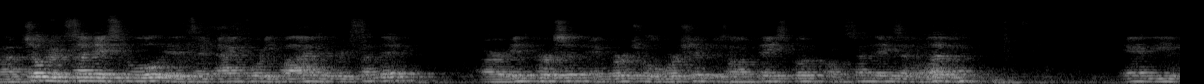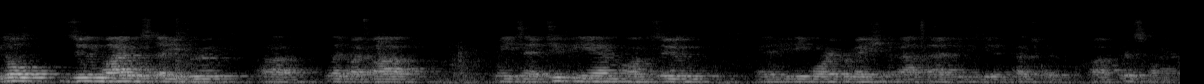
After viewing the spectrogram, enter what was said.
Uh, Children's Sunday School is at 9:45 every Sunday. Our in-person and virtual worship is on Facebook on Sundays at 11. And the adult Zoom Bible study group, uh, led by Bob, meets at 2 p.m. on Zoom. And if you need more information about that, you can get in touch with Bob Fritzmeyer.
